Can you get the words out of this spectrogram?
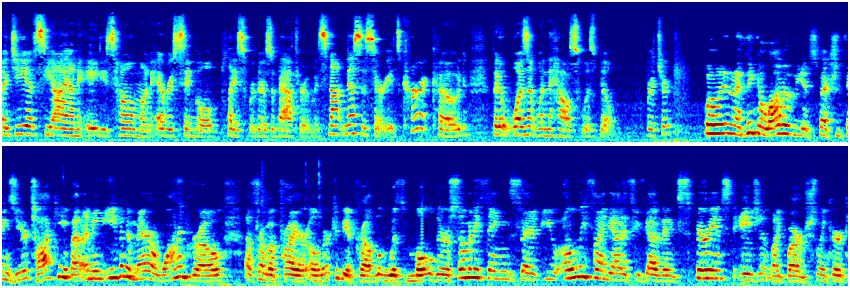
a GFCI on an 80s home on every single place where there's a bathroom. It's not necessary. It's current code, but it wasn't when the house was built. Richard? Well, and I think a lot of the inspection things you're talking about, I mean, even a marijuana grow uh, from a prior owner can be a problem with mold. There are so many things that you only find out if you've got an experienced agent like Barb Schlinker.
